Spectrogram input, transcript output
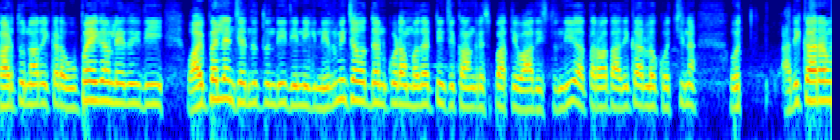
కడుతున్నారు. ఇక్కడ ఉపయోగం లేదు. ఇది వైఫల్యం చెందుతుంది. దీనికి నిర్మించవద్దని కూడా మొదటి నుంచి కాంగ్రెస్ పార్టీ వాదిస్తుంది. ఆ తర్వాత అధికారంలోకి వచ్చిన అధికారం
